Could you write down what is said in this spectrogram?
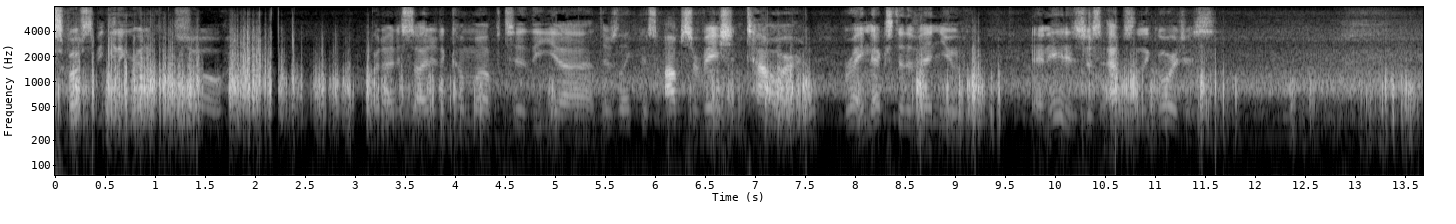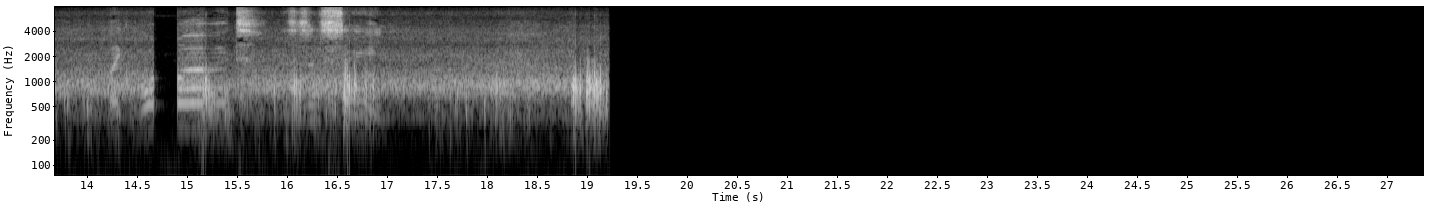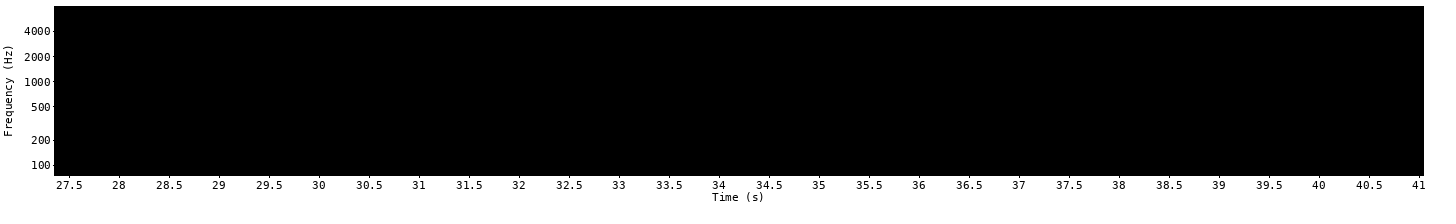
supposed to be getting ready for the show, but I decided to come up to the, uh, there's like this observation tower right next to the venue, and it is just absolutely gorgeous. Like, what? This is insane.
